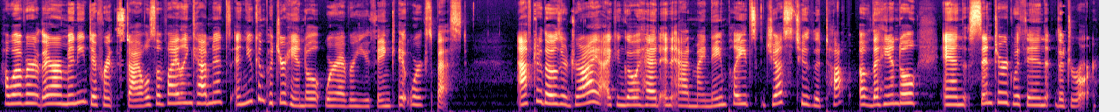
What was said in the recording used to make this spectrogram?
However, there are many different styles of filing cabinets and you can put your handle wherever you think it works best. After those are dry, I can go ahead and add my nameplates just to the top of the handle and centered within the drawer.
